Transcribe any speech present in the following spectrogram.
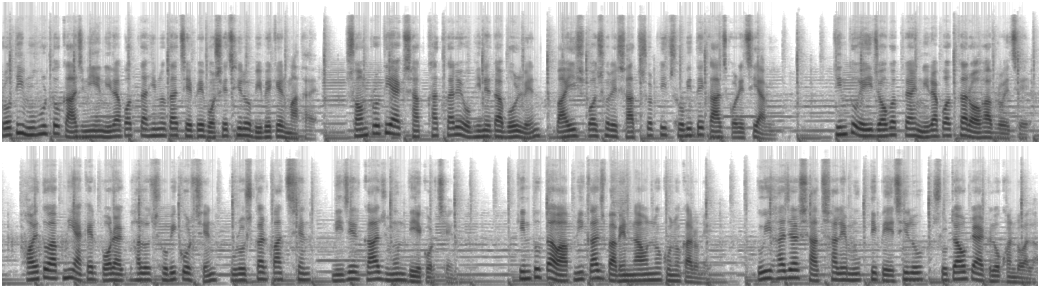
প্রতি মুহূর্ত কাজ নিয়ে নিরাপত্তাহীনতা চেপে বসেছিল বিবেকের মাথায়। সম্প্রতি এক সাক্ষাৎকারে অভিনেতা বললেন, বাইশ বছরে সাতষট্টি ছবিতে কাজ করেছি আমি। কিন্তু এই জগৎটায় নিরাপত্তার অভাব রয়েছে। হয়তো আপনি একের পর এক ভালো ছবি করছেন, পুরস্কার পাচ্ছেন, নিজের কাজ মন দিয়ে করছেন। কিন্তু তাও আপনি কাজ পাবেন না অন্য কোনো কারণে। দুই হাজার সাত সালে মুক্তি পেয়েছিল শুটআউট অ্যাট লোখণ্ডওয়ালা।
